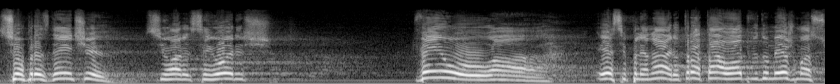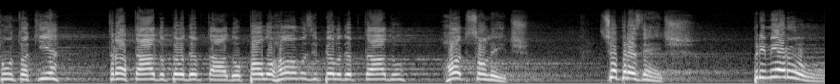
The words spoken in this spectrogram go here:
Senhor presidente, senhoras e senhores, venho a esse plenário tratar, óbvio, do mesmo assunto aqui, tratado pelo deputado Paulo Ramos e pelo deputado Robson Leite. Senhor presidente, primeiro,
